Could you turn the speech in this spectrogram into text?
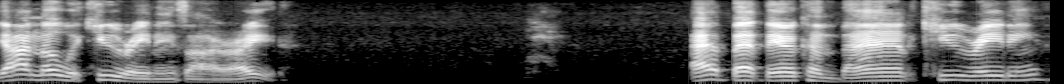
y'all know what Q ratings are, right? I bet their combined Q rating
